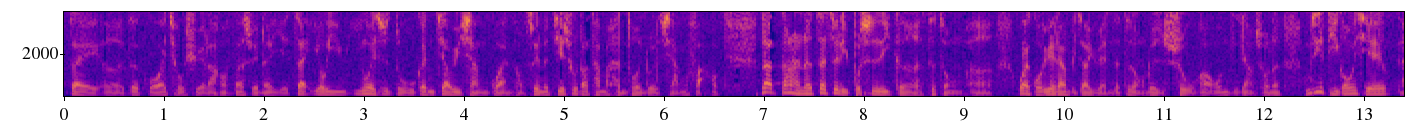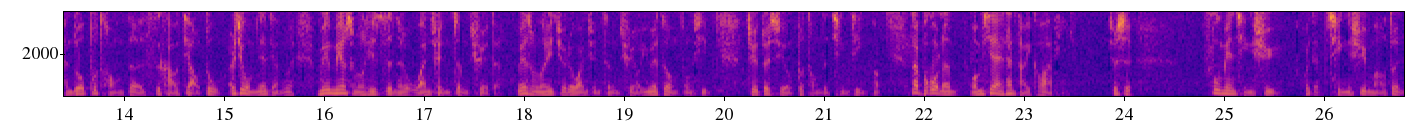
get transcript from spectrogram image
在呃这国外求学了哈，那所以呢，也在由于因为是读跟教育相关哈，所以呢接触到他们很多很多的想法哈。那当然呢，在这里不是一个这种呃外国月亮比较圆的这种论述哈，我们只讲说呢，我们这个提供一些很多不同的思考角度，而且我们在讲说，没有没有什么东西是能完全正确的，没有什么东西绝对完全正确哦，因为这种东西绝对是有不同的情境哈。那不过呢，我们先来探讨一个话题，就是负面情绪或者情绪矛盾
